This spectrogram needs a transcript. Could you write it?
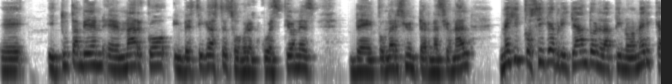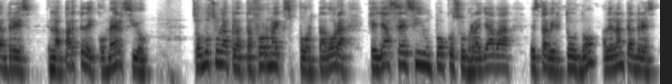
Eh, y tú también, eh, Marco, investigaste sobre cuestiones de comercio internacional. México sigue brillando en Latinoamérica, Andrés, en la parte de comercio. Somos una plataforma exportadora, que ya si un poco subrayaba esta virtud, ¿no? Adelante, Andrés.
